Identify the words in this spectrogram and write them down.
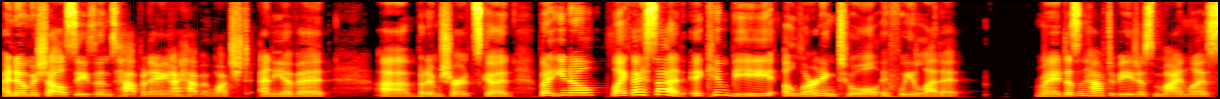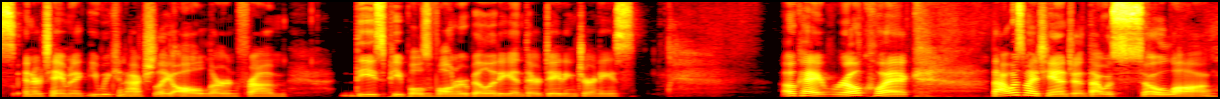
I know Michelle's season's happening. I haven't watched any of it, um, but I'm sure it's good. But you know, like I said, it can be a learning tool if we let it. Right? It doesn't have to be just mindless entertainment. We can actually all learn from these people's vulnerability and their dating journeys. Okay, real quick, that was my tangent. That was so long.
